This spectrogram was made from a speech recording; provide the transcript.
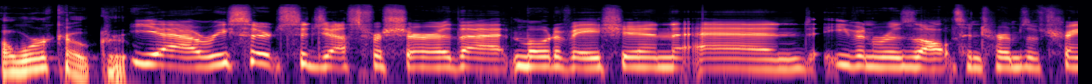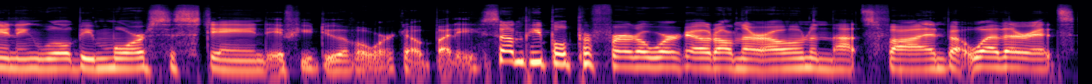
a workout group. Yeah, research suggests for sure that motivation and even results in terms of training will be more sustained if you do have a workout buddy. Some people prefer to work out on their own, and that's fine. But whether it's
